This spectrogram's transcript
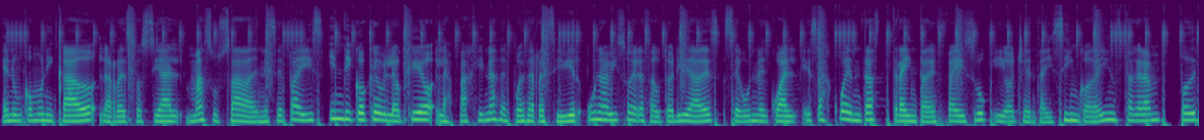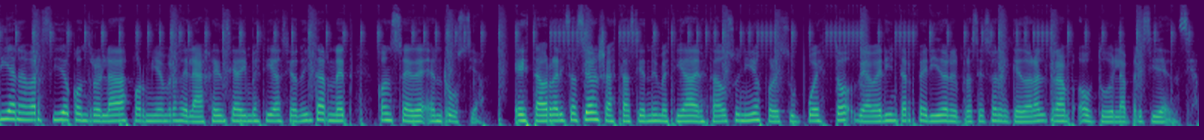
En un comunicado, la red social más usada en ese país indicó que bloqueó las páginas después de recibir un aviso de las autoridades según el cual esas cuentas, 30 de Facebook y 85 de Instagram, podrían haber sido controladas por miembros de la Agencia de Investigación de Internet con sede en Rusia. Esta organización ya está siendo investigada en Estados Unidos por el supuesto de haber interferido en el proceso en el que Donald Trump obtuvo la presidencia.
